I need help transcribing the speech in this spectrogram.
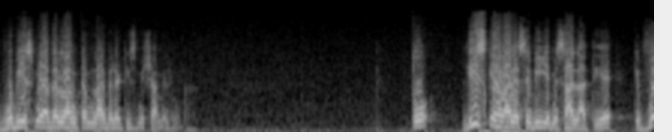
وہ بھی اس میں ادر لانگ ٹرم لائبلٹیز میں شامل ہوگا۔ تو لیس کے حوالے سے بھی یہ مثال آتی ہے کہ وہ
